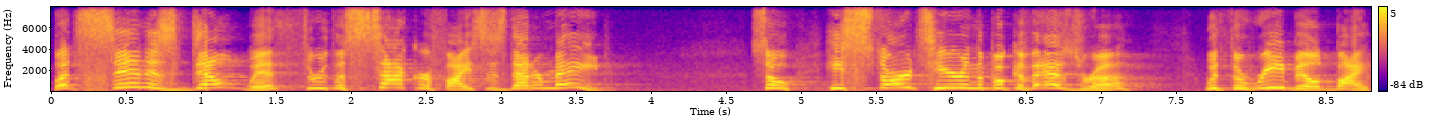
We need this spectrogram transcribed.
But sin is dealt with through the sacrifices that are made. So he starts here in the book of Ezra with the rebuild by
